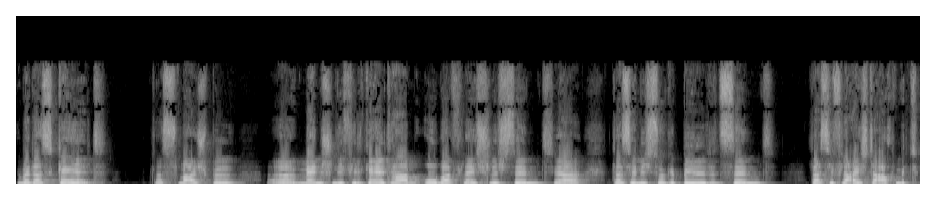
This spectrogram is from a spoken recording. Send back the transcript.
über das Geld, dass zum Beispiel äh, Menschen, die viel Geld haben, oberflächlich sind, ja, dass sie nicht so gebildet sind, dass sie vielleicht auch mit,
